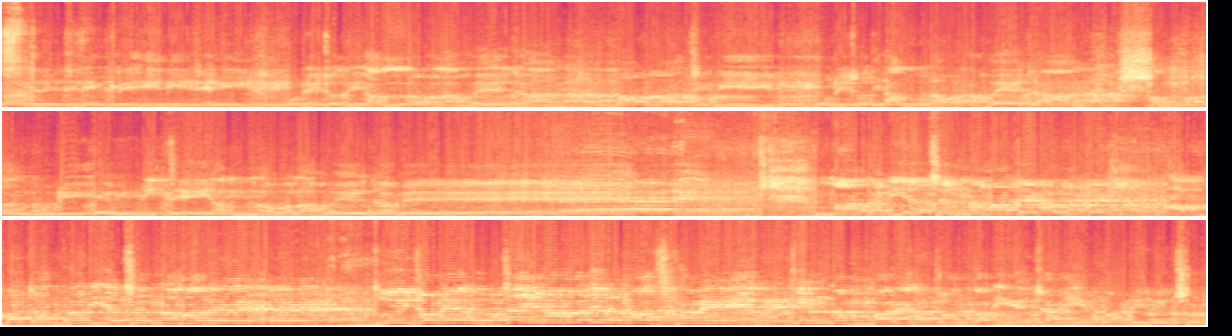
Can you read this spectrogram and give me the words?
স্ত্রী যিনি, গৃহিণী যিনি, উনি যদি হয়ে যান, বাবা উনি যদি হয়ে যান, সন্তানগুলি এমনিতেই আল্লাহওয়ালা হয়ে যাবে। মা দাঁড়িয়েছেন নামাজে, আব্বা জান দাঁড়িয়েছেন নামাজে, দুইজনের চাই নামাজের মাঝখানে তিন নম্বর একজন দাঁড়িয়ে যায়, বাড়ির ছোট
